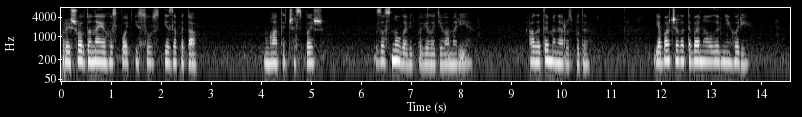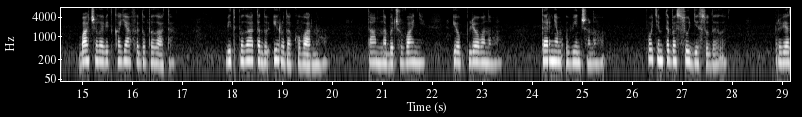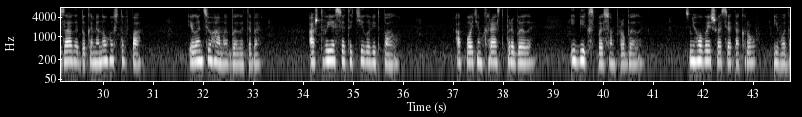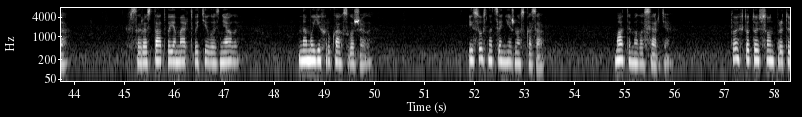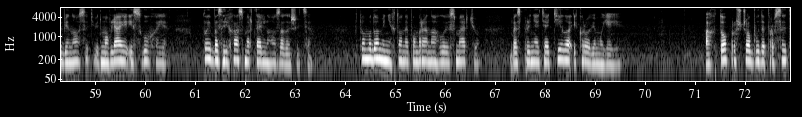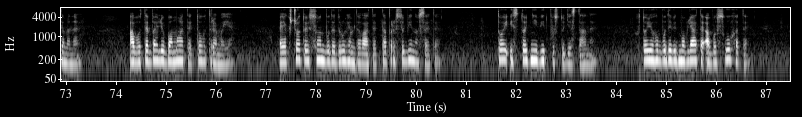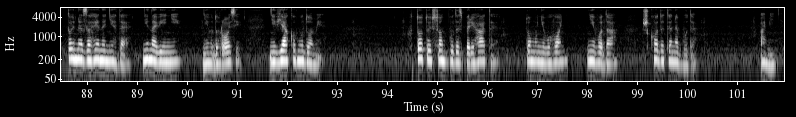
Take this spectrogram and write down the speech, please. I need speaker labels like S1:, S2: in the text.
S1: Прийшов до неї Господь Ісус і запитав: Мати, чи спиш? Заснула, відповіла Діва Марія. Але ти мене розбудив. Я бачила тебе на Оливній горі, бачила від Каяфи до Пилата, від Пилата до Ірода коварного, там, на бичуванні і опльованого, терням увінчаного. Потім тебе судді судили, прив'язали до кам'яного стовпа і ланцюгами били тебе, аж твоє святе тіло відпало, а потім хрест прибили і бік списом пробили. З нього вийшла свята кров і вода. З хреста твоє мертве тіло зняли, на моїх руках зложили. Ісус на це ніжно сказав: Мати милосердя, той, хто той сон при тобі носить, відмовляє і слухає, той без гріха смертельного залишиться. В тому домі ніхто не помре наглою смертю без прийняття тіла і крові моєї. А хто про що буде просити мене, або тебе, люба мати, то отримає. А якщо той сон буде другим давати та при собі носити, той і сто днів відпусту дістане. Хто його буде відмовляти або слухати, той не загине нігде, ні на війні, ні в дорозі, ні в якому домі. Хто той сон буде зберігати, тому ні вогонь, ні вода шкодити не буде. Амінь.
